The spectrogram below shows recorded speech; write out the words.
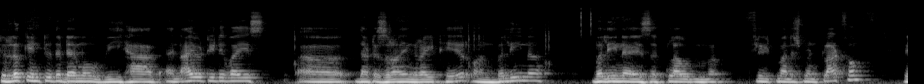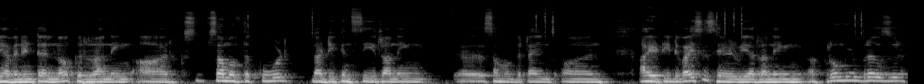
To look into the demo, we have an IoT device uh, that is running right here on Balena. Balena is a cloud fleet management platform. We have an Intel NUC running our some of the code that you can see running uh, some of the times on IoT devices. Here we are running a Chromium browser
